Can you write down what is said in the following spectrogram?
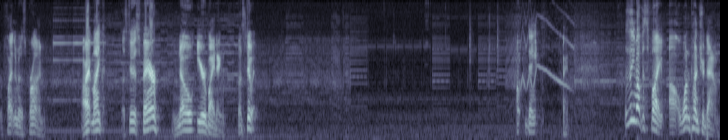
We're fighting him in his prime. Alright Mike, let's do this fair. No ear biting. Let's do it. Oh, dang it. Okay. The thing about this fight, uh, one puncher down.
